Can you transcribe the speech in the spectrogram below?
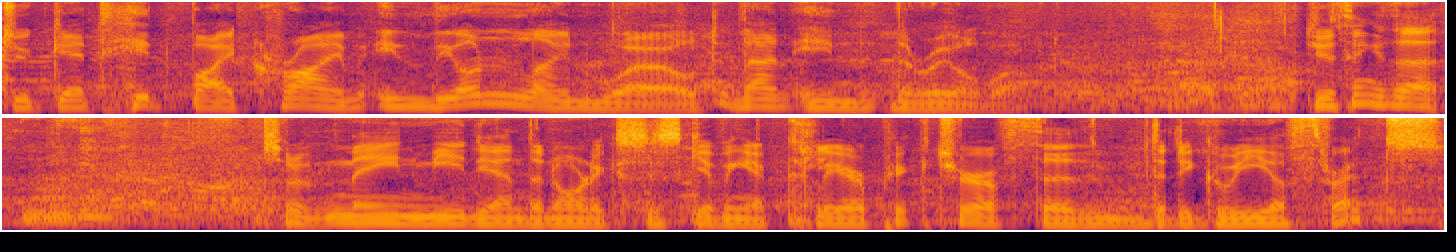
to get hit by crime in the online world than in the real world. Do you think that sort of main media in the Nordics is giving a clear picture of the, the degree of threats?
